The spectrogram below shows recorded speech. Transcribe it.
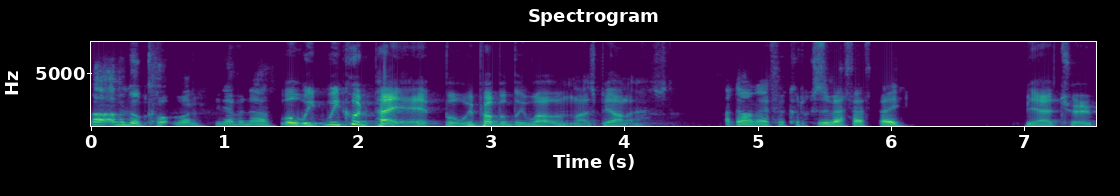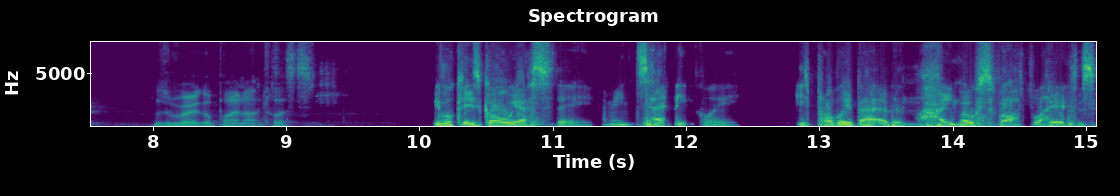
I'll have a good cut run. You never know. Well, we, we could pay it, but we probably won't, let's be honest. I don't know if we could because of FFP. Yeah, true. That's a very good point, actually. You look at his goal yesterday. I mean, technically, he's probably better than like most of our players.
